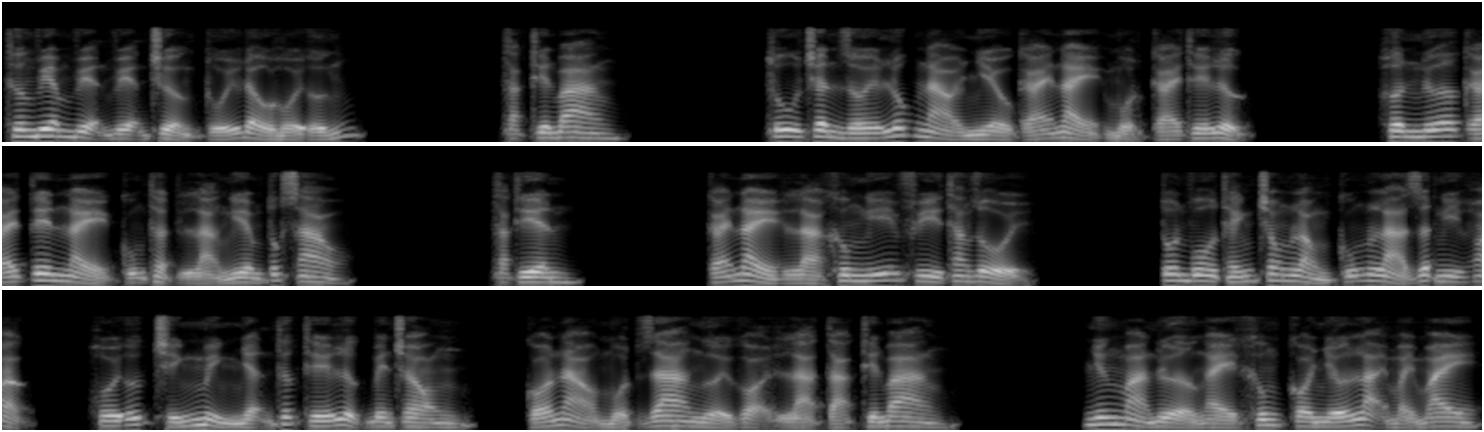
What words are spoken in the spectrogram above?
Thương viêm viện viện trưởng túi đầu hồi ứng. Tạc thiên bang. Thu chân giới lúc nào nhiều cái này một cái thế lực. Hơn nữa cái tên này cũng thật là nghiêm túc sao. Tạc thiên. Cái này là không nghĩ phi thăng rồi. Tôn vô thánh trong lòng cũng là rất nghi hoặc, hồi ức chính mình nhận thức thế lực bên trong, có nào một gia người gọi là tạc thiên bang. Nhưng mà nửa ngày không có nhớ lại mảy may,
